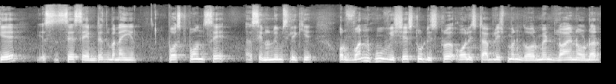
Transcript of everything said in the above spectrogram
के से सेंटेंस बनाइए। पोस्टपोन से सिनोनिम्स लिखिए। और one who wishes to destroy all establishment government law and order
